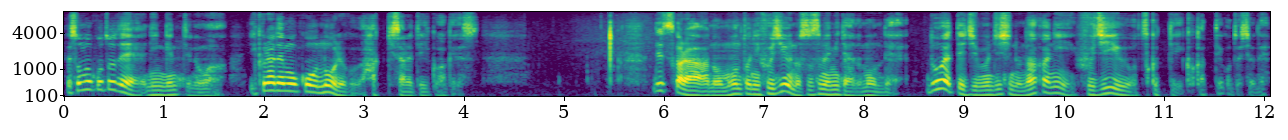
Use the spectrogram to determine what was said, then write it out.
でそのことで人間っていうのはいくらでもこう能力が発揮されていくわけです。ですからあの本当に不自由の勧めみたいなもんでどうやって自分自身の中に不自由を作っていくかっていうことですよね。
